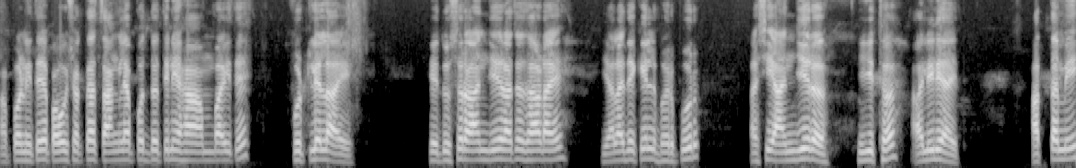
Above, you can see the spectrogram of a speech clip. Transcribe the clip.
आपण इथे पाहू शकता चांगल्या पद्धतीने हा आंबा इथे फुटलेला आहे. हे दुसरं अंजिराचं झाड आहे. याला देखील भरपूर अशी अंजिरं ही इथं आलेली आहेत. आत्ता मी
